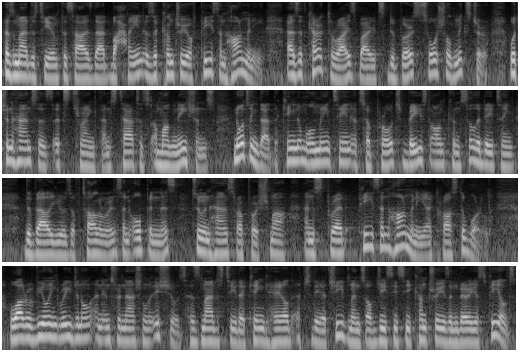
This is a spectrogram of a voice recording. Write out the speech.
His Majesty emphasized that Bahrain is a country of peace and harmony, as it characterized by its diverse social mixture, which enhances its strength and status among nations, noting that the kingdom will maintain its approach based on consolidating the values of tolerance and openness to enhance rapprochement and spread peace and harmony across the world. While reviewing regional and international issues, His Majesty the King hailed the achievements of GCC countries in various fields,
